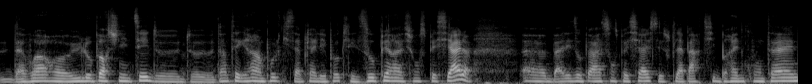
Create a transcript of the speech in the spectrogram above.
d'avoir eu l'opportunité d'intégrer un pôle qui s'appelait à l'époque les opérations spéciales. Euh, bah, les opérations spéciales, c'est toute la partie brand content,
